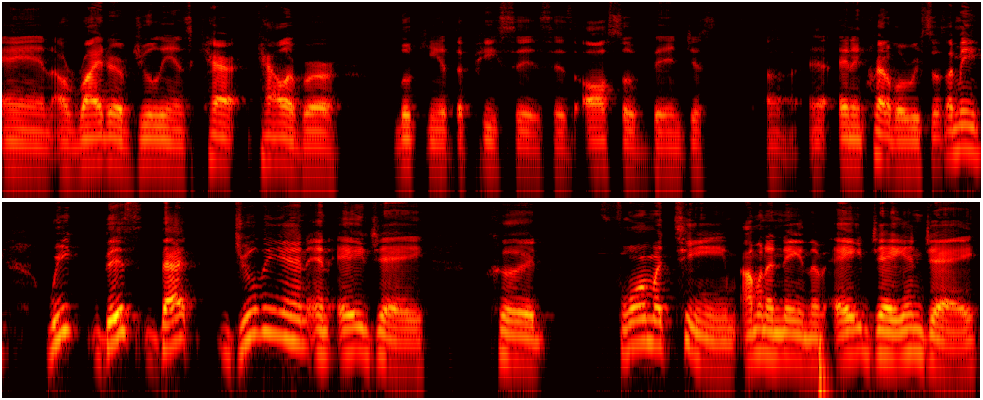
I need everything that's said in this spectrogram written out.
and a writer of Julienne's caliber looking at the pieces has also been just uh, an incredible resource. I mean, we this that Julienne and AJ could form a team. I'm going to name them AJ and J,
